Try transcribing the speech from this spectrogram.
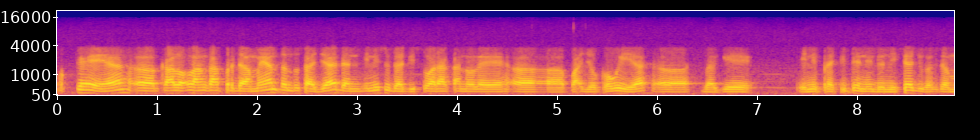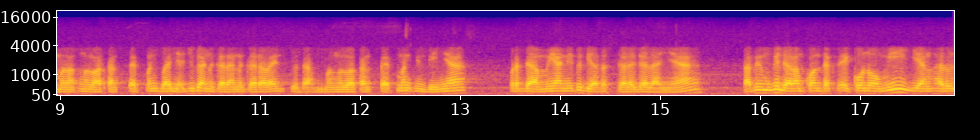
oke ya eh, kalau langkah perdamaian tentu saja dan ini sudah disuarakan oleh eh, pak jokowi ya eh, sebagai ini presiden indonesia juga sudah mengeluarkan statement. Banyak juga negara negara lain sudah mengeluarkan statement. Intinya perdamaian itu di atas segala galanya tapi mungkin dalam konteks ekonomi yang harus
